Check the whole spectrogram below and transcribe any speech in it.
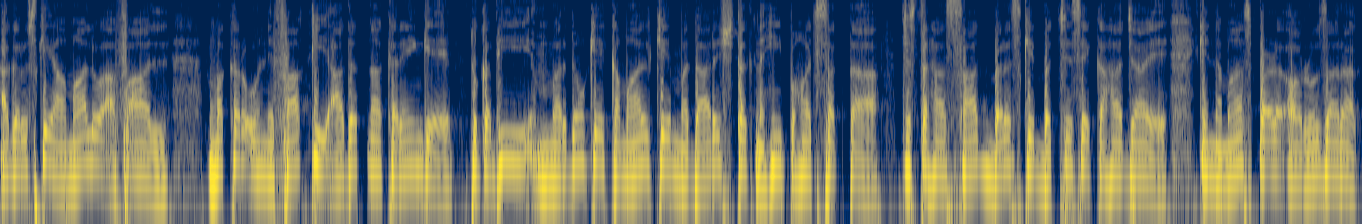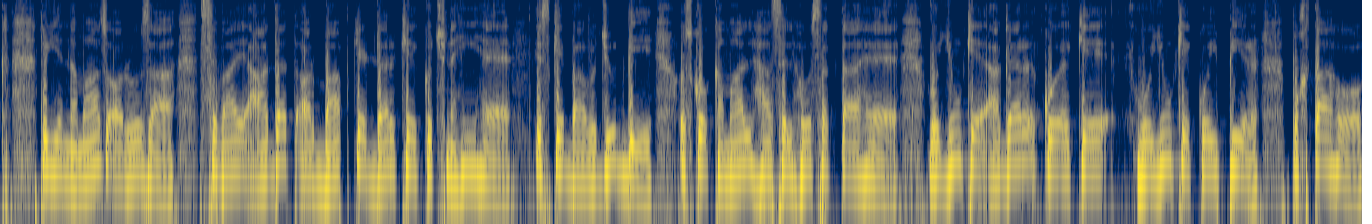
اگر اس کے اعمال و افعال مکر و نفاق کی عادت نہ کریں گے، تو کبھی مردوں کے کمال کے مدارش تک نہیں پہنچ سکتا۔ جس طرح سات برس کے بچے سے کہا جائے کہ نماز پڑھ اور روزہ رکھ، تو یہ نماز اور روزہ سوائے عادت اور باپ کے ڈر کے کچھ نہیں ہے۔ اس کے باوجود بھی اس کو کمال حاصل ہو سکتا ہے۔ وہ یوں کہ اگر کہ وہ یوں کہ کوئی پیر پختہ ہو،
